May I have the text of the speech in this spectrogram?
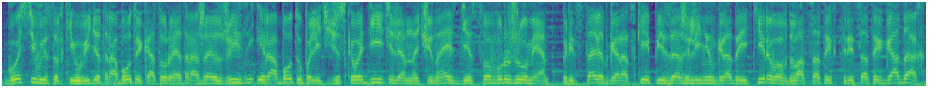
Гости выставки увидят работы, которые отражают жизнь и работу политического деятеля, начиная с детства в Уржуме. Представят городские пейзажи Ленинграда и Кирова в 20-30-х годах.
